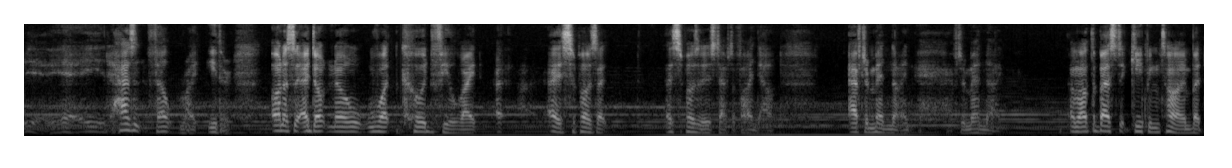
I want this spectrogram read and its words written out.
It hasn't felt right either. Honestly, I don't know what could feel right. I, I suppose I, I suppose I just have to find out. After midnight. After midnight. I'm not the best at keeping time, but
